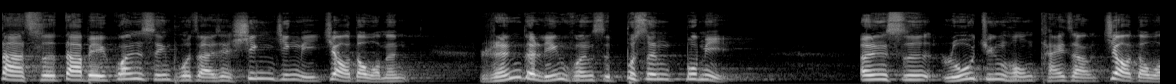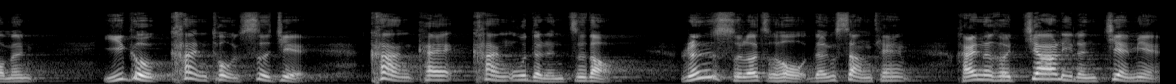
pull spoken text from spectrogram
大慈大悲观世音菩萨在心经里教导我们：人的灵魂是不生不灭。恩师卢军宏台长教导我们。一个看透世界、看开看悟的人知道，人死了之后能上天，还能和家里人见面。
